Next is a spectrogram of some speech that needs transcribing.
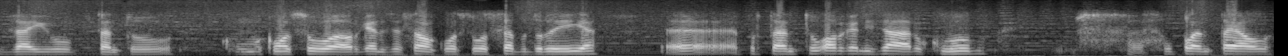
veio, portanto, com, com, a sua organização, com a sua sabedoria, uh, portanto, organizar o clube, o plantel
